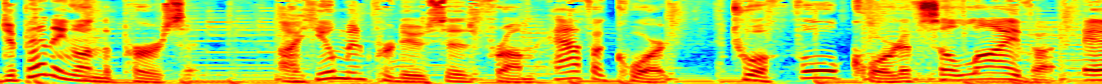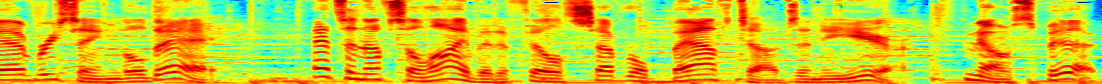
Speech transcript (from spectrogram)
Depending on the person, a human produces from half a quart to a full quart of saliva every single day. That's enough saliva to fill several bathtubs in a year. No spit.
